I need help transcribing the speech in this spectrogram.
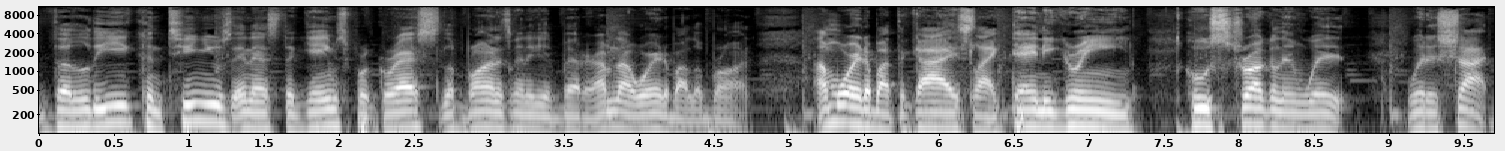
the league continues and as the games progress, LeBron is going to get better. I'm not worried about LeBron. I'm worried about the guys like Danny Green, who's struggling with with his shot.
